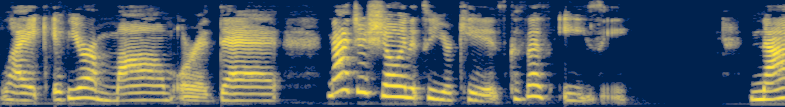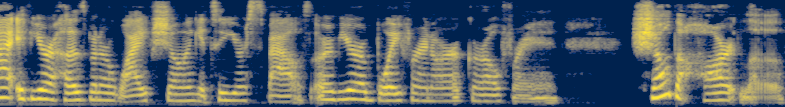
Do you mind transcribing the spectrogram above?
Like if you're a mom or a dad, not just showing it to your kids, because that's easy. Not if you're a husband or wife showing it to your spouse, or if you're a boyfriend or a girlfriend. Show the hard love.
